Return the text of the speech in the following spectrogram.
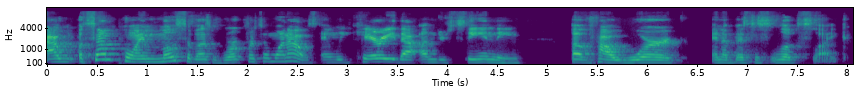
at some point, most of us work for someone else and we carry that understanding of how work in a business looks like.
